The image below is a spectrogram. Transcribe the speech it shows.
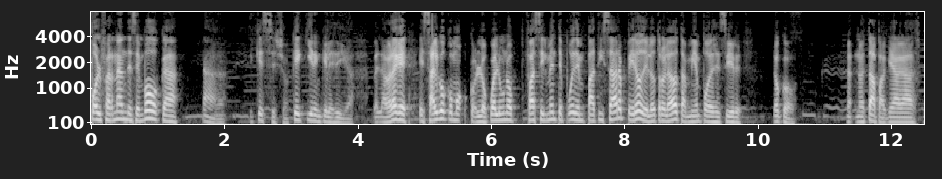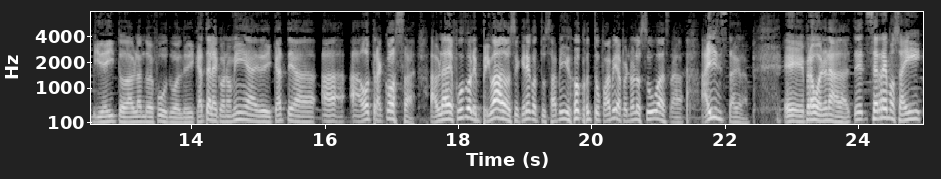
Paul Fernández en Boca, nada, qué sé yo, qué quieren que les diga. la verdad que es algo como con lo cual uno fácilmente puede empatizar, pero del otro lado también puedes decir, loco, no, está para que hagas videíto hablando de fútbol, dedícate a la economía, dedícate a, a, otra cosa. Habla de fútbol en privado, si querés, con tus amigos, con tu familia, pero no lo subas a, a Instagram. Eh, pero bueno, nada, cerremos ahí.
